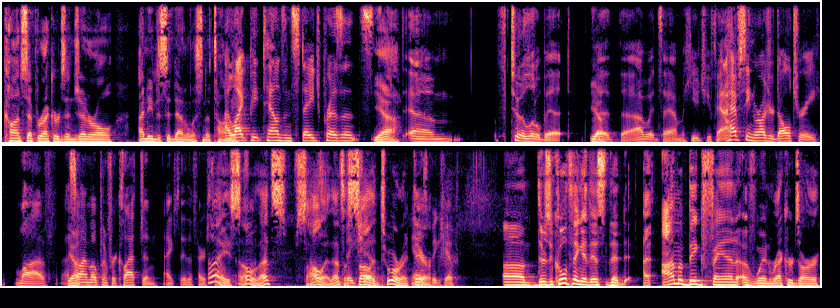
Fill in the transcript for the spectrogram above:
concept records in general. I need to sit down and listen to Tommy. I like Pete Townshend's stage presence. yeah, um, to a little bit. Yeah. But uh, I wouldn't say I'm a huge Who fan. I have seen Roger Daltrey live. I Yeah. saw him open for Clapton actually the first nice. time. Oh, that's solid. That's a Big solid show. tour right Yeah, there. big show. There's a cool thing at this that I, I'm a big fan of when records are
